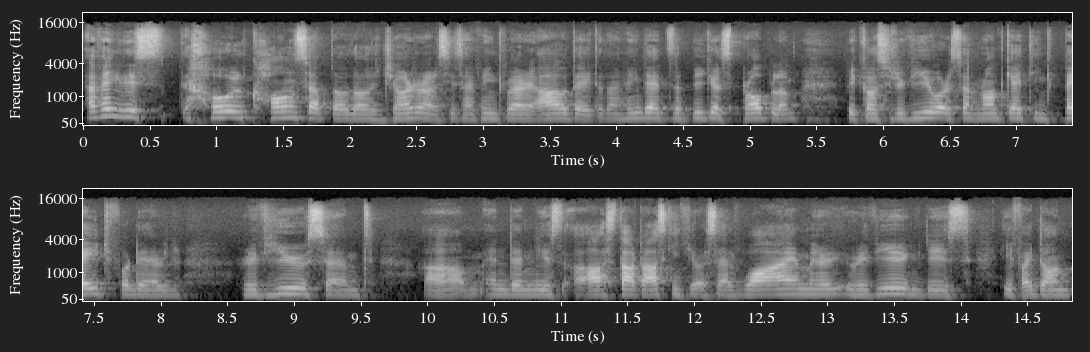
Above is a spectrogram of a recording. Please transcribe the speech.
I think this whole concept of those journals is, I think, very outdated. I think that's the biggest problem because reviewers are not getting paid for their reviews, and um, and then you uh, start asking yourself, why am I reviewing this if I don't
